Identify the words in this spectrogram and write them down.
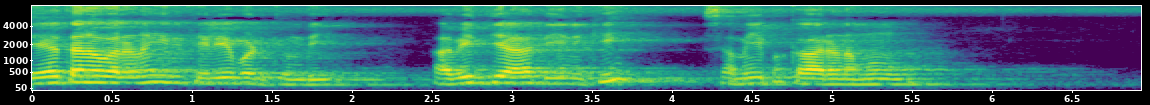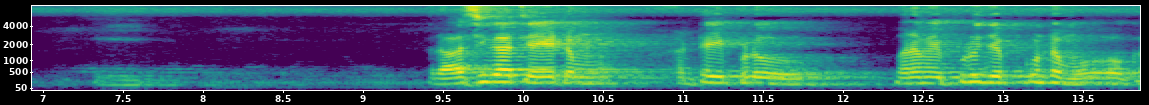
చేతన వలన ఇది తెలియబడుతుంది. అవిద్య దీనికి సమీప కారణము. రాశిగా చేయటం అంటే ఇప్పుడు మనం ఎప్పుడు చెప్పుకుంటాము ఒక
